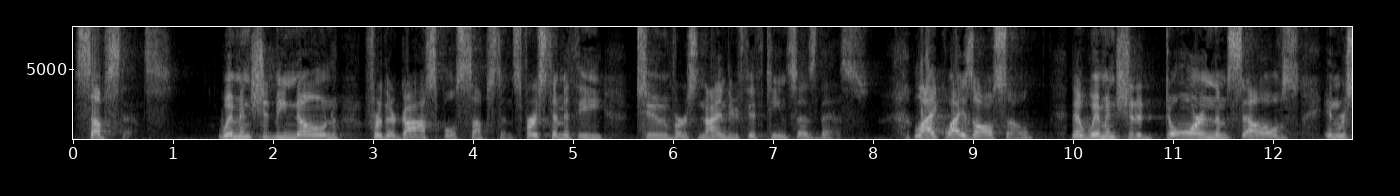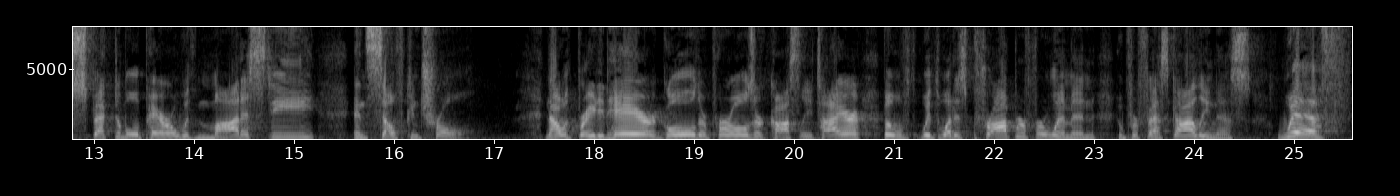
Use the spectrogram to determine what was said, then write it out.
substance. Women should be known for their gospel substance. 1 Timothy 2, verse 9 through 15 says this Likewise, also, that women should adorn themselves in respectable apparel with modesty and self control. Not with braided hair or gold or pearls or costly attire, but with, with what is proper for women who profess godliness with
